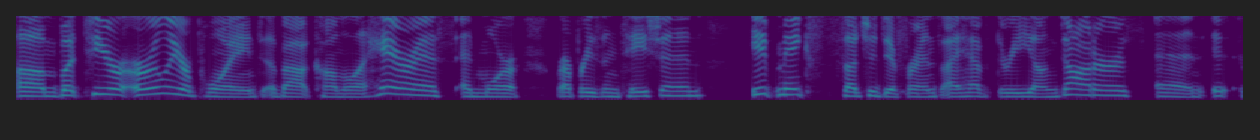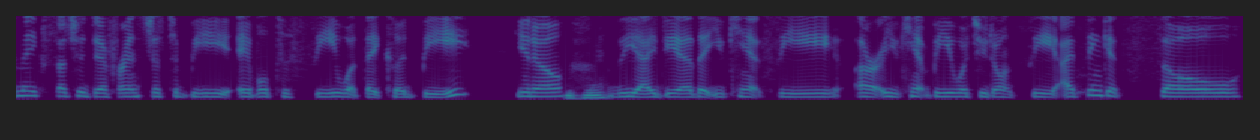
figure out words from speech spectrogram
Um, but to your earlier point about Kamala Harris and more representation, it makes such a difference. I have three young daughters, and it makes such a difference just to be able to see what they could be you know mm-hmm. the idea that you can't see or you can't be what you don't see i think it's so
